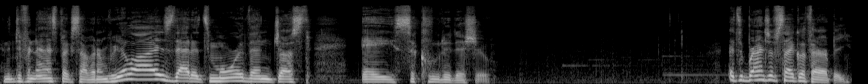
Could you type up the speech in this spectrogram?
and the different aspects of it, and realize that it's more than just a secluded issue. It's a branch of psychotherapy,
